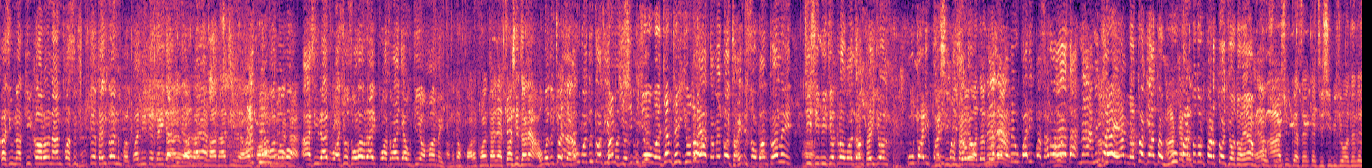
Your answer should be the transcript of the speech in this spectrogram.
કશું નક્કી કરો ને આમ પછી ભૂતે થઈ ગયો ને પનીતે થઈ જાય. વાત સાચી, છે. આશીર્વાદ ઓછો સોળવરાય પોસવા જાવ ઉઠી અમાર નહીં. અમે તો ખોળ ખોળ થાય ચોસી જડે આવું બધું ચોસી જડે આવું બધું ચોથી પણ જીસીબી જેવો વજન થઈ ગયો તમે તો જઈડશો બંધ થયો નહીં. જીસીબી જેટલો વજન થઈ ગયો ને ઉપાડી પાડી GCB જેવો પસાડ્યો. તમે ઉપાડી પસાડવા આયા હતા. ના અમે તો એટલે એમ નતો કેતો હું પાડતો તો પડતો થયો તો એમ કહું છું. આ શું કહે છે કે જીસીબી જેવો વજન છે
